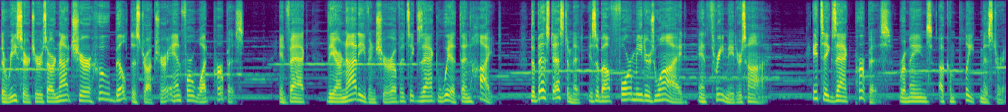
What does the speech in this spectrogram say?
the researchers are not sure who built the structure and for what purpose. In fact, they are not even sure of its exact width and height. The best estimate is about 4 meters wide and 3 meters high. Its exact purpose remains a complete mystery,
